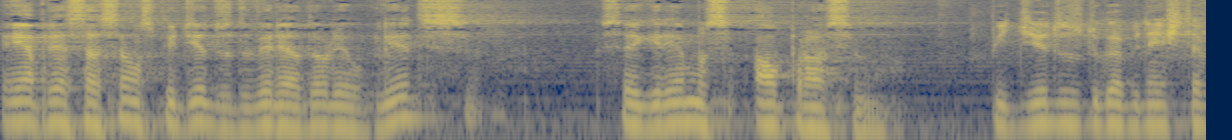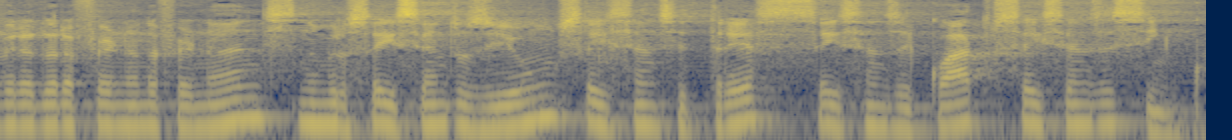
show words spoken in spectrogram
Em apreciação aos pedidos do vereador Euclides, seguiremos ao próximo. Pedidos do gabinete da vereadora Fernanda Fernandes, número 601, 603, 604, 605.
